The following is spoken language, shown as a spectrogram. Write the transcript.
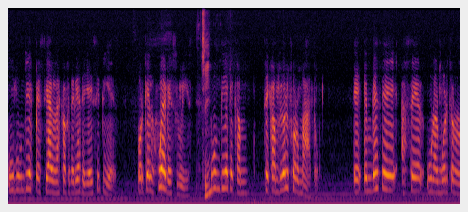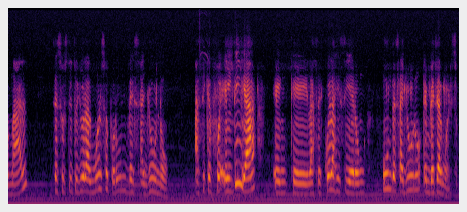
hubo un día especial en las cafeterías de JCPS. Porque el jueves, Luis, ¿Sí? un día que se cambió el formato. Eh, en vez de hacer un almuerzo normal, se sustituyó el almuerzo por un desayuno. Así que fue el día en que las escuelas hicieron un desayuno en vez de almuerzo.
